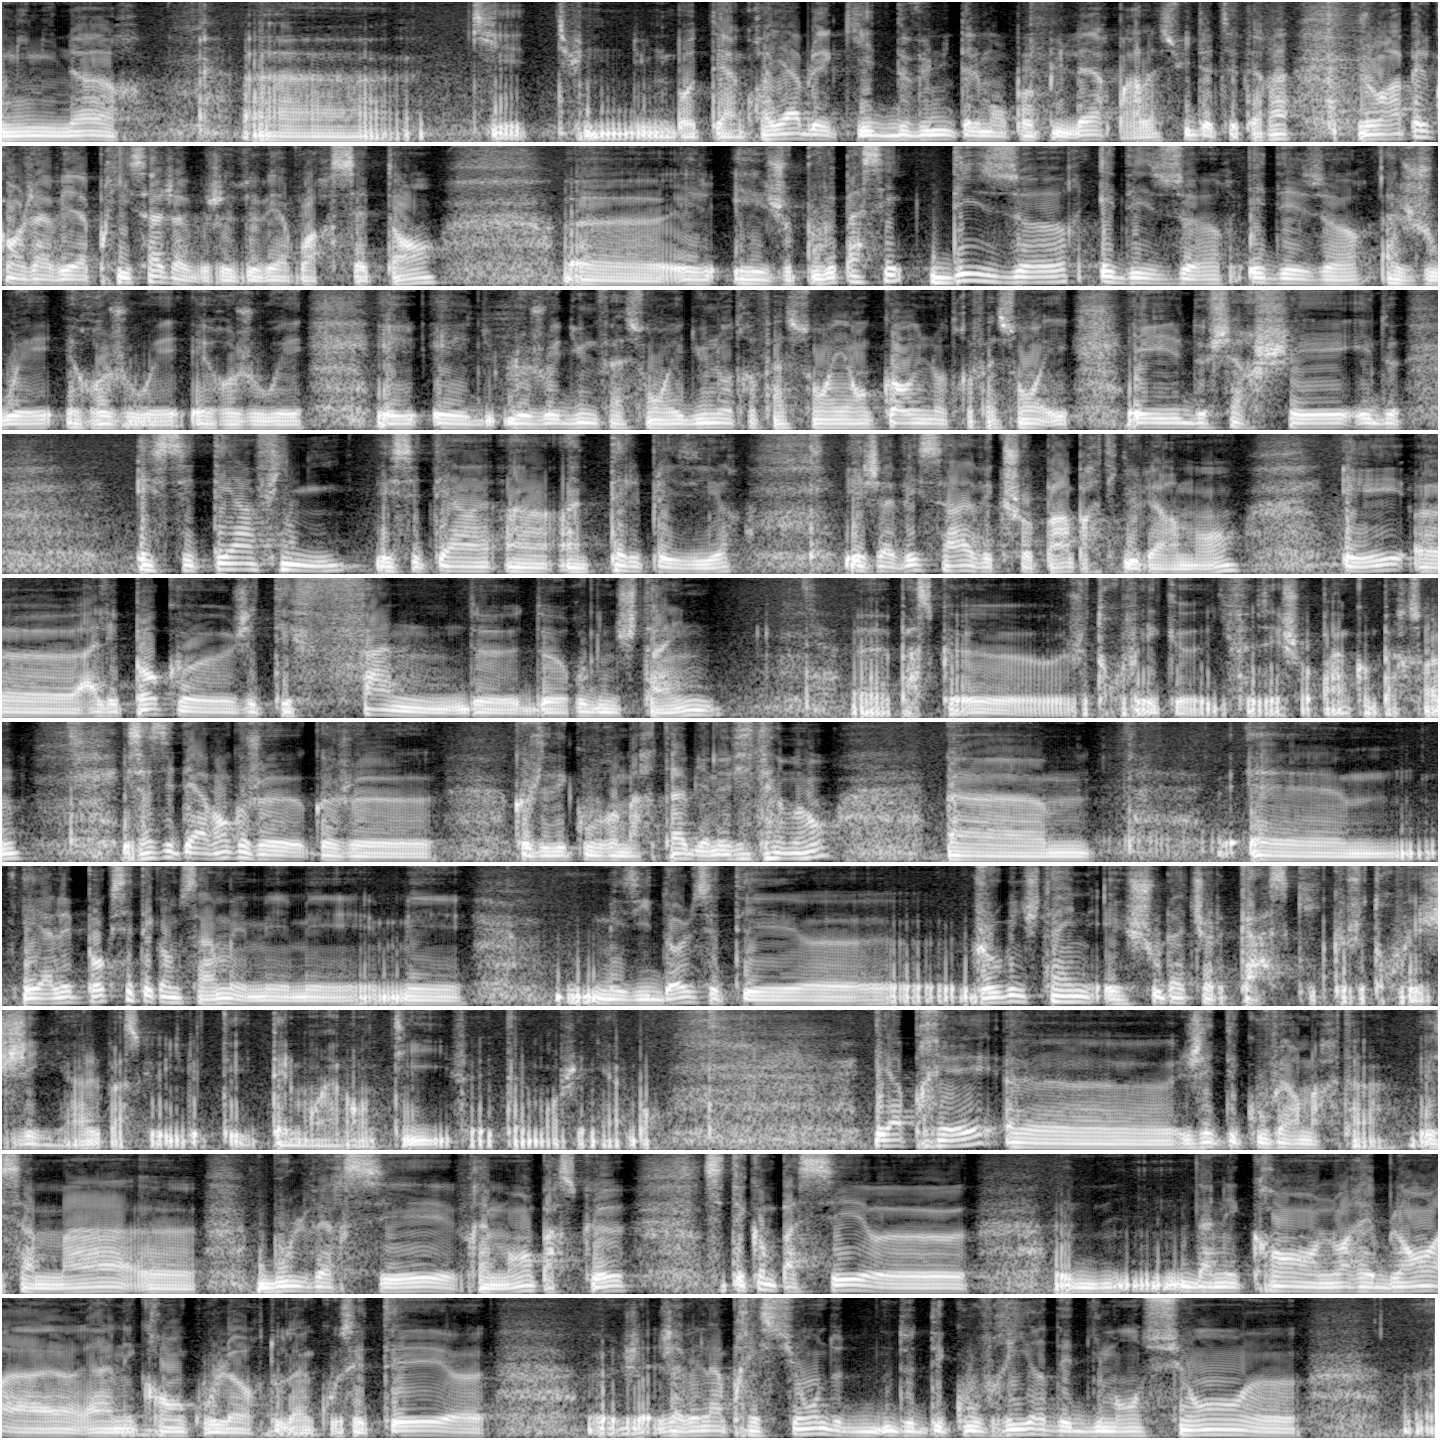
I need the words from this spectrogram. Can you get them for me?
mi mineur, qui est une, beauté incroyable et qui est devenue tellement populaire par la suite, etc. Je me rappelle quand j'avais appris ça, je devais avoir 7 ans, euh, et, je pouvais passer des heures et des heures et des heures à jouer et rejouer et rejouer, et, le jouer d'une façon et d'une autre façon et encore une autre façon, et de chercher et de et c'était infini, et c'était un, tel plaisir. Et j'avais ça avec Chopin particulièrement. Et euh, à l'époque, euh, j'étais fan de, Rubinstein, euh, parce que je trouvais qu'il faisait Chopin comme personne. Et ça, c'était avant que je, que, je, que je découvre Martha, bien évidemment. Et à l'époque, c'était comme ça. Mes, mes, idoles, c'était Rubinstein et Shuda Cherkassky, que je trouvais génial parce qu'il était tellement inventif et tellement génial. Bon. Et après, euh, j'ai découvert Martin et ça m'a euh, bouleversé vraiment parce que c'était comme passer euh, d'un écran noir et blanc à, un écran en couleur tout d'un coup. C'était, j'avais l'impression de, découvrir des dimensions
